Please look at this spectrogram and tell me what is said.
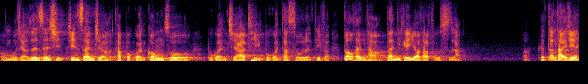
我们讲人生金金三角，他不管工作，不管家庭，不管他所有的地方都很好，那你可以要他服侍啊，啊，可当他已经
